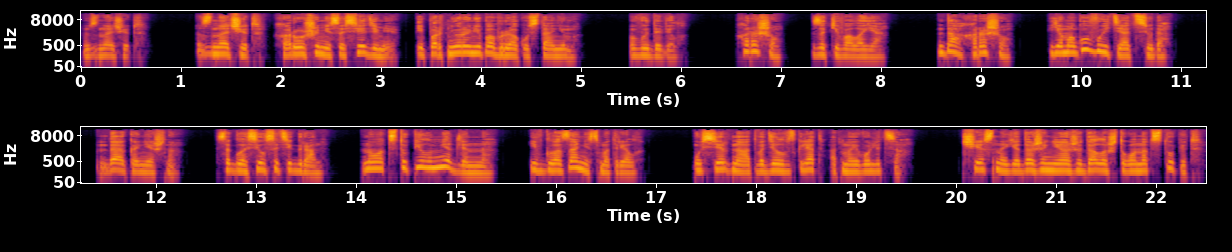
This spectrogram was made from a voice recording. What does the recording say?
Значит, значит, хорошими соседями и партнерами по браку станем, выдавил. Хорошо, закивала я. Да, хорошо. Я могу выйти отсюда? Да, конечно, согласился Тигран, но отступил медленно и в глаза не смотрел. Усердно отводил взгляд от моего лица. Честно, я даже не ожидала, что он отступит.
